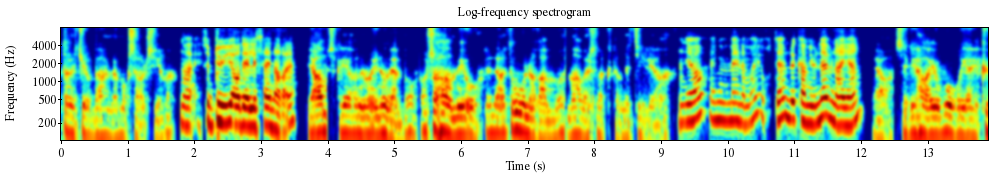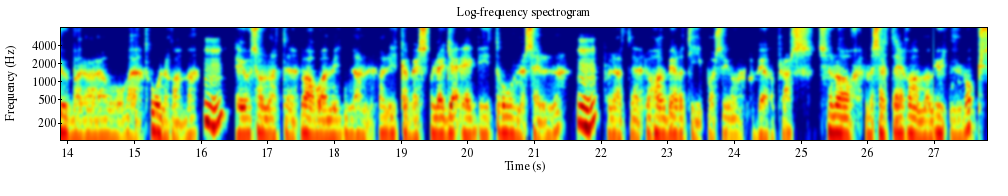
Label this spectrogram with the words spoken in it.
tar det ikke å behandle med oksalsyre. Nei. Så du gjør det litt seinere? Ja, vi skal gjøre det nå i november. Og så har vi jo den der droneramma. Vi har vel snakket om det tidligere. Ja, jeg mener vi har gjort det. Du kan jo nevne igjen. Ja, Så de har jo vært i Cuba det har vært troneramme. Mhm. Det er jo sånn at uh, varroamidlene liker best å legge egg i dronecellene. Mm. For at, eh, da har han bedre tid på seg og, og bedre plass. Så når vi setter ei ramme uten voks,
